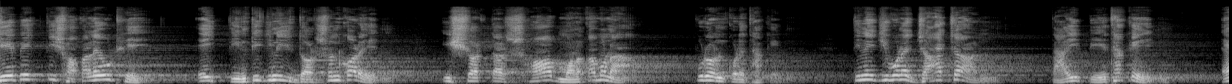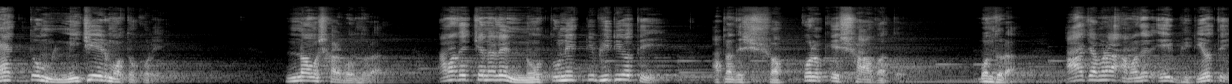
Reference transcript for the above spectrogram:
যে ব্যক্তি সকালে উঠে এই তিনটি জিনিস দর্শন করেন, ঈশ্বর তার সব মনোকামনা পূরণ করে থাকেন। তিনি জীবনে যা চান, তাই পেয়ে থাকেন, একদম নিজের মতো করে। নমস্কার বন্ধুরা, আমাদের চ্যানেলের নতুন একটি ভিডিওতে আপনাদের সকলকে স্বাগত। বন্ধুরা, আজ আমরা আমাদের এই ভিডিওতে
